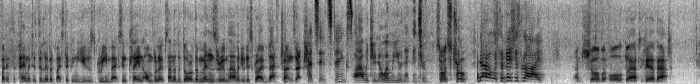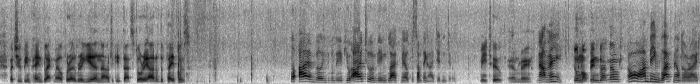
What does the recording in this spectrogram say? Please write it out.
But if the payment is delivered by slipping used greenbacks in plain envelopes under the door of the men's room, how would you describe that transaction? I'd say it stinks. Oh, how would you know? When were you in that men's room? So it's true. No, it's a vicious lie. I'm sure we're all glad to hear that. But you've been paying blackmail for over a year now to keep that story out of the papers. Well, I am willing to believe you. I, too, am being blackmailed for something I didn't do. Me, too. And me? Not me. You're not being blackmailed? Oh, I'm being blackmailed, all right.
